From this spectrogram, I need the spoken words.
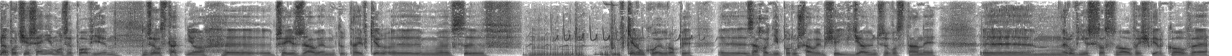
Na pocieszenie może powiem, że ostatnio e, przejeżdżałem tutaj w, kier- w, w, w, kierunku Europy e, Zachodniej, poruszałem się i widziałem drzewostany e, również sosnowe, świerkowe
